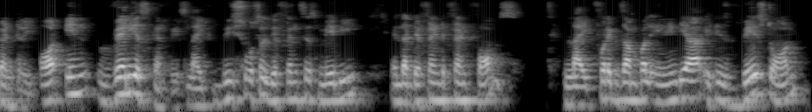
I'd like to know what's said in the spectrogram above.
country or in various countries. Like these social differences may be in the different different forms. Like for example in india it is based on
